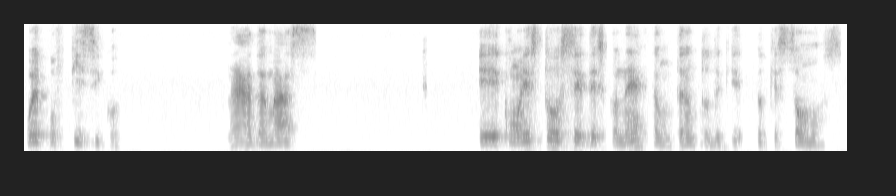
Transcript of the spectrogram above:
corpo físico, nada mais. E com isto se desconecta um tanto do que, do que somos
